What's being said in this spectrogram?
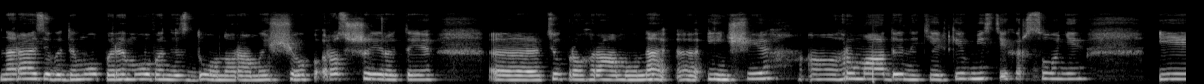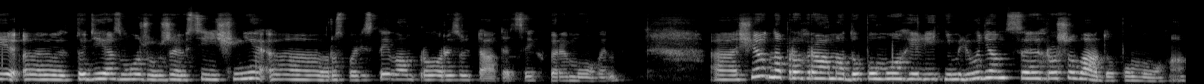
Наразі ведемо перемовини з донорами, щоб розширити е, цю програму на е, інші е, громади, не тільки в місті Херсоні. І е, тоді я зможу вже в січні е, розповісти вам про результати цих перемовин. Е, Ще одна програма допомоги літнім людям це грошова допомога.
